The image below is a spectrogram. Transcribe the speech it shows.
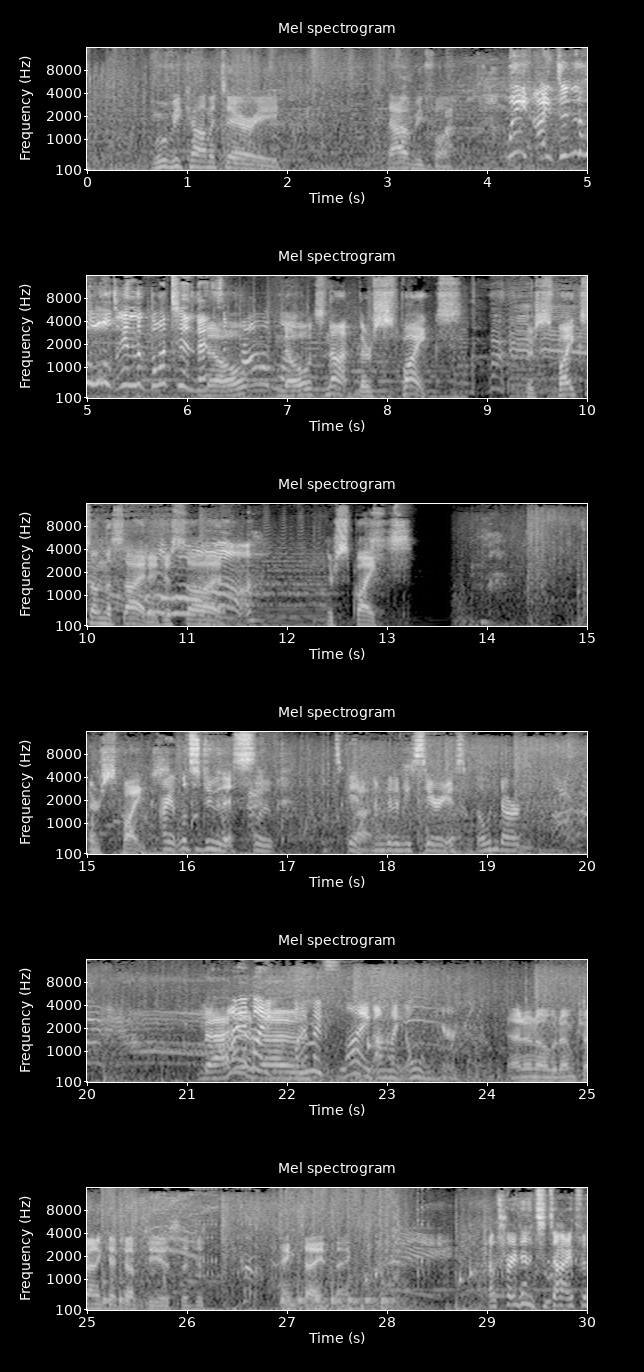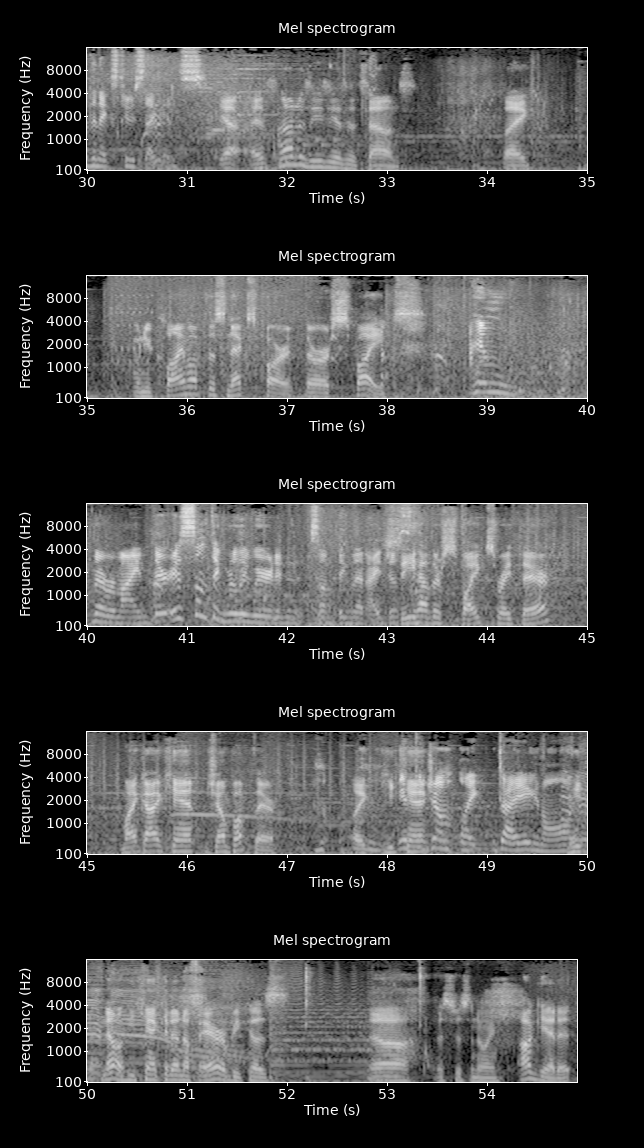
movie commentary. That would be fun. Wait, I didn't hold in the button. That's the no, problem. no, it's not. There's spikes. There's spikes on the side. I just saw it. There's spikes. There's spikes. All right, let's do this, Luke. Let's get. Alright. I'm gonna be serious. I'm going dark. Why am I? Why am I flying on my own here? I don't know, but I'm trying to catch up to you, so just hang tight, thanks. I'll try not to die for the next two seconds. Yeah, it's not as easy as it sounds. Like, when you climb up this next part, there are spikes. I am. Never mind. There is something really weird in something that I just. See how there's spikes right there? My guy can't jump up there. Like, he you can't. jump like diagonal. He, no, he can't get enough air because. Ugh, it's just annoying. I'll get it.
